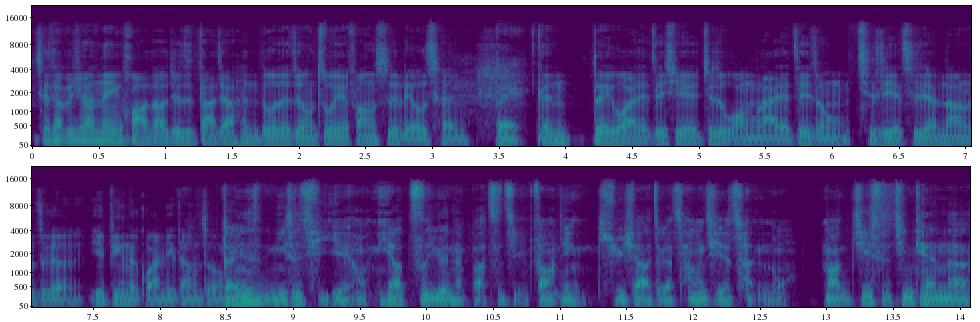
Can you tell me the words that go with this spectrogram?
所以它必须要内化到，就是大家很多的这种作业方式流程，对，跟对外的这些就是往来的这种，其实也是要纳入这个一并的管理当中。等于是你是企业哈，你要自愿的把自己放进许下这个长期的承诺。那即使今天呢，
